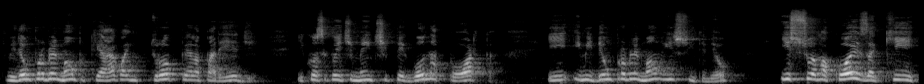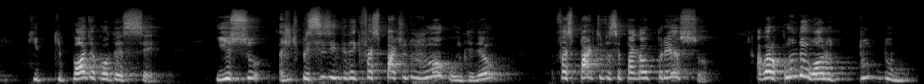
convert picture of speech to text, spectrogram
que me deu um problemão, porque a água entrou pela parede e, consequentemente, pegou na porta. E, e me deu um problemão isso, entendeu? Isso é uma coisa que, que, que pode acontecer. Isso a gente precisa entender que faz parte do jogo, entendeu? Faz parte de você pagar o preço. Agora, quando eu olho tudo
